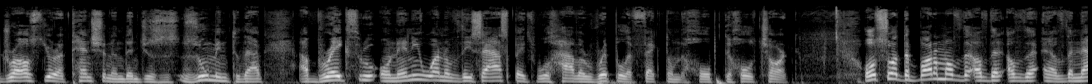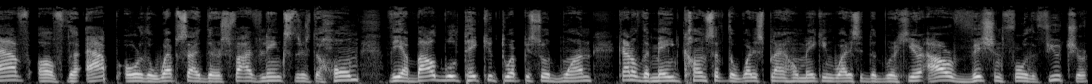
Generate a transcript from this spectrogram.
draws your attention and then just zoom into that. A breakthrough on any one of these aspects will have a ripple effect on the whole the whole chart. Also at the bottom of the of the of the of the nav of the app or the website there's five links. There's the home. The about will take you to episode 1 kind of the main concept of what is planet homemaking what is it that we're here our vision for the future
